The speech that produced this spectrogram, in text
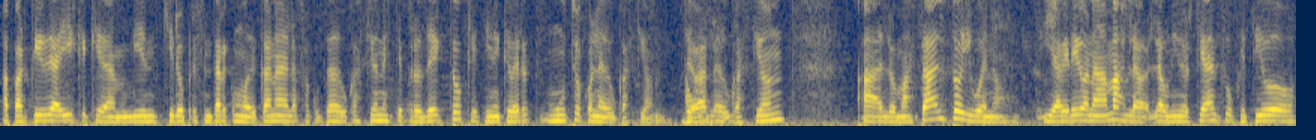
a partir de ahí es que también quiero presentar como decana de la Facultad de Educación este proyecto que tiene que ver mucho con la educación, Ah, llevar la educación a lo más alto y bueno, y agrego nada más, la, la universidad en su objetivo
